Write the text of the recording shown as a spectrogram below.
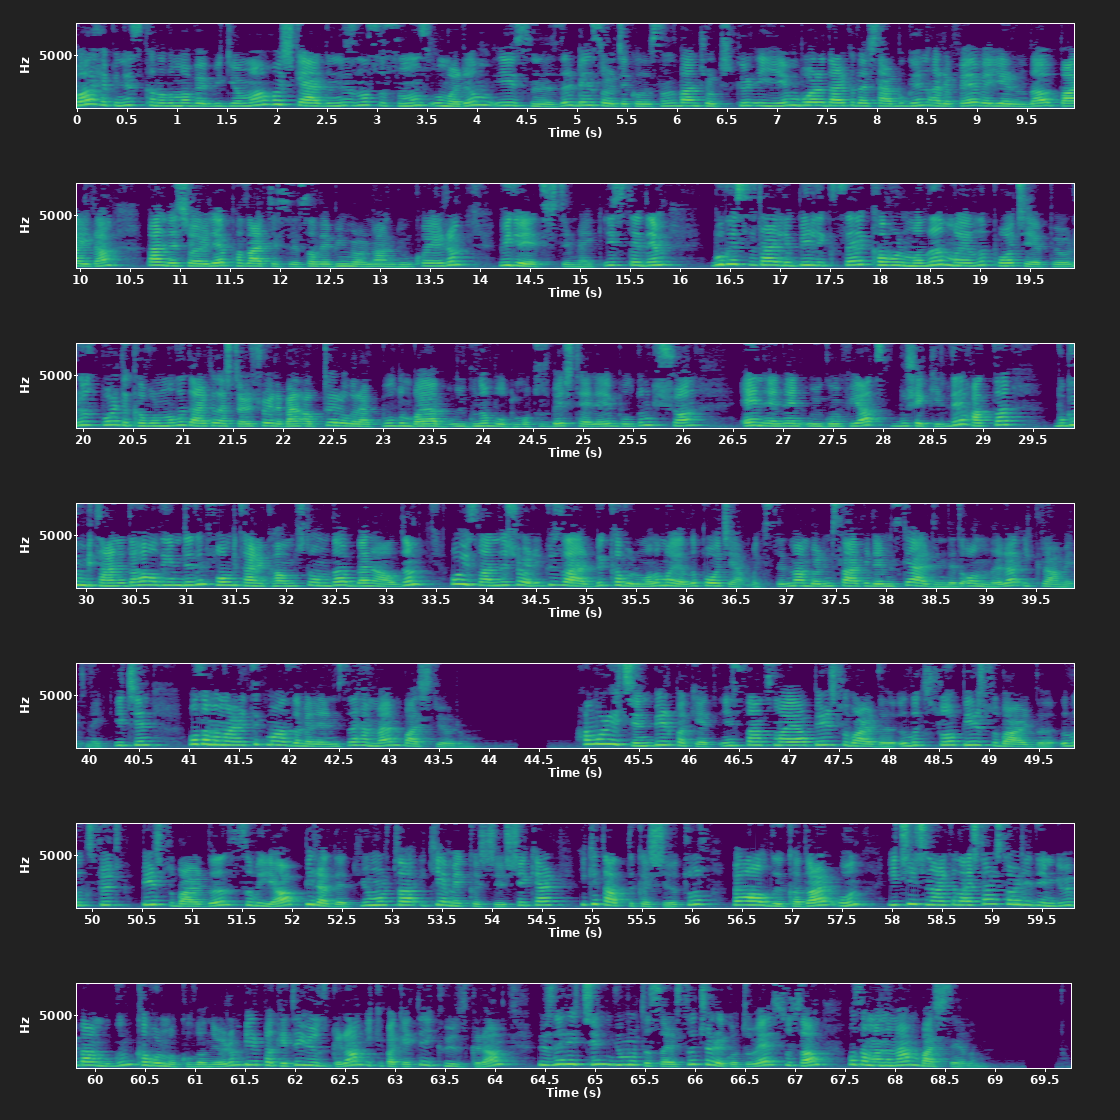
Merhaba, hepiniz kanalıma ve videoma hoş geldiniz. Nasılsınız? Umarım iyisinizdir. Beni soracak olursanız ben çok şükür iyiyim. Bu arada arkadaşlar bugün Arefe ve yarın da bayram. Ben de şöyle pazartesi, salıya bilmiyorum hangi gün koyarım. Video yetiştirmek istedim. Bugün sizlerle birlikte kavurmalı mayalı poğaça yapıyoruz. Bu arada kavurmalı da arkadaşlar şöyle ben aktüel olarak buldum. Bayağı bir uyguna buldum. 35 TL'ye buldum ki şu an en en en uygun fiyat bu şekilde. Hatta bugün bir tane daha alayım dedim. Son bir tane kalmıştı onu da ben aldım. O yüzden de şöyle güzel bir kavurmalı mayalı poğaça yapmak istedim. Ben böyle misafirlerimiz geldiğinde de onlara ikram etmek için. O zaman artık malzemelerimize hemen başlıyorum. Hamur için 1 paket instant maya, 1 su bardağı ılık su, 1 su bardağı ılık süt, 1 su bardağı sıvı yağ, 1 adet yumurta, 2 yemek kaşığı şeker, 2 tatlı kaşığı tuz ve aldığı kadar un. İçi için arkadaşlar söylediğim gibi ben bugün kavurma kullanıyorum. 1 pakete 100 gram, 2 pakete 200 gram. Üzeri için yumurta sarısı, çörek otu ve susam. O zaman hemen başlayalım.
